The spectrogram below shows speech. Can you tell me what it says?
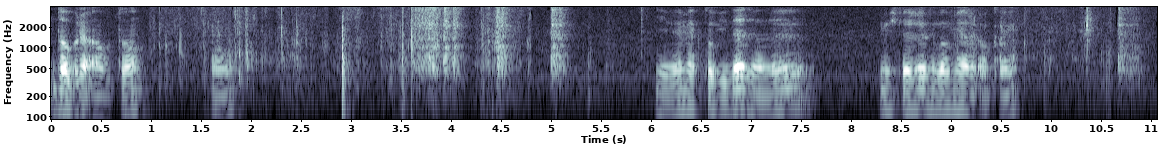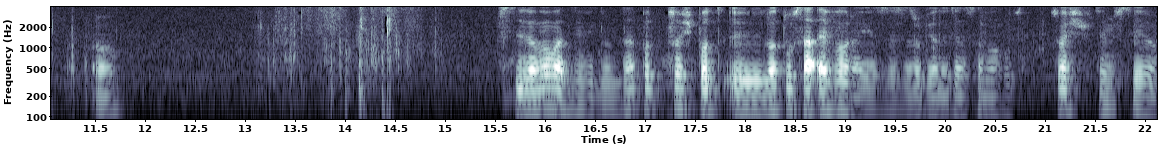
dobre auto. O. Nie wiem jak to widać, ale myślę, że chyba w miarę ok. O. Stylowo ładnie wygląda. Pod, coś pod y, Lotusa Evora jest zrobiony ten samochód. Coś w tym stylu.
